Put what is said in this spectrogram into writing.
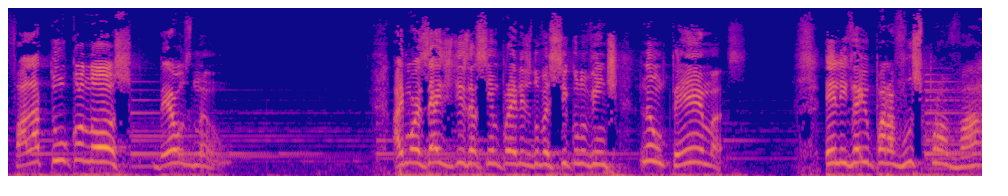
fala tu conosco. Deus não. Aí Moisés diz assim para eles no versículo 20: Não temas, ele veio para vos provar.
